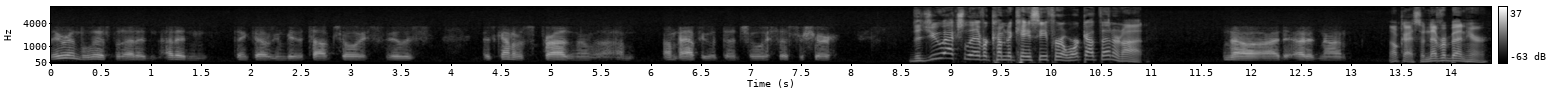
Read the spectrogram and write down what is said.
they were in the list, but I didn't I didn't think that was going to be the top choice. It was it's kind of a surprise, and I'm, I'm I'm happy with that choice. That's for sure. Did you actually ever come to KC for a workout then, or not? No, I, I did not. Okay, so never been here.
